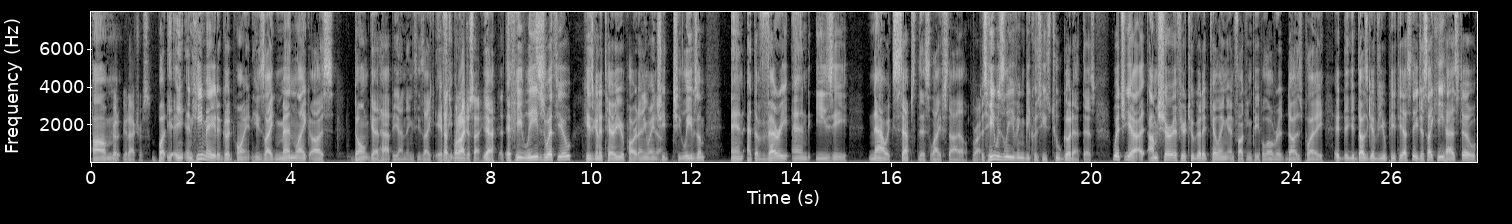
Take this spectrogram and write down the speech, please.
Um. good good actress. But and he made a good point. He's like, men like us don't get happy endings. He's like, if That's he- what did I just say. Yeah. it's- If he leaves with you, he's gonna tear you apart anyway. And Yeah. she she leaves him, and at the very end, Easy now accepts this lifestyle Right. because he was leaving because he's too good at this. Which, yeah, I, I'm sure if you're too good at killing and fucking people over, it does play. It, it does give you PTSD, just like he has too,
